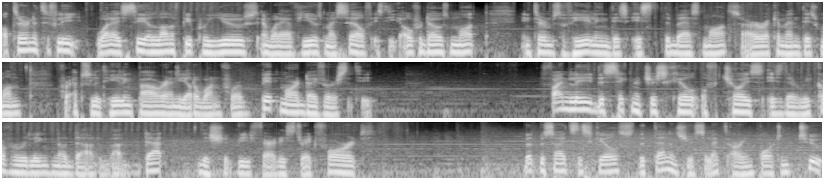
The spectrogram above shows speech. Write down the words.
Alternatively, what I see a lot of people use and what I have used myself is the overdose mod. In terms of healing, this is the best mod, so I recommend this one for absolute healing power and the other one for a bit more diversity. Finally, the signature skill of choice is the recovery link, no doubt about that. This should be fairly straightforward. But besides the skills, the talents you select are important too,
